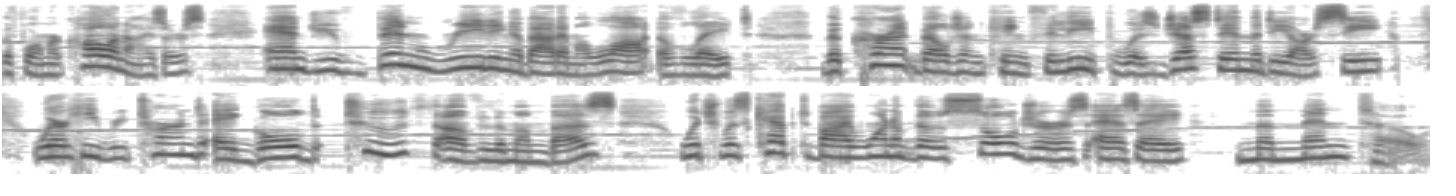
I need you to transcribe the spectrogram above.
the former colonizers, and you've been reading about him a lot of late. The current Belgian King Philippe was just in the DRC, where he returned a gold tooth of Lumumba's, which was kept by one of those soldiers as a memento.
